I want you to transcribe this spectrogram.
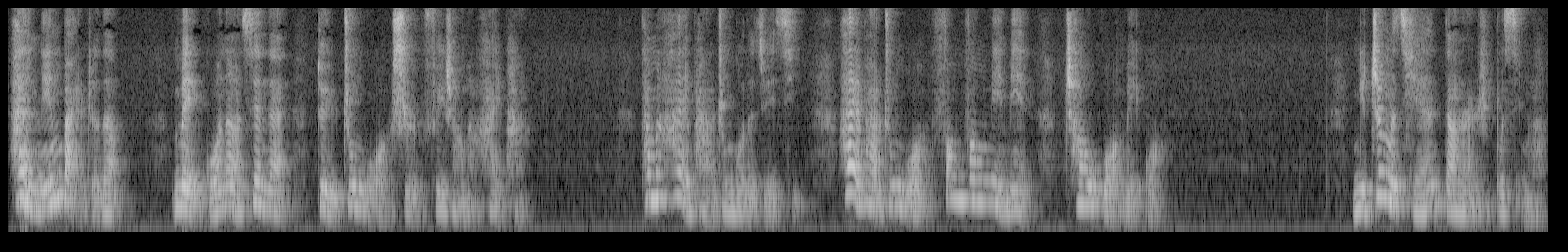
很明摆着的，美国呢现在对中国是非常的害怕，他们害怕中国的崛起，害怕中国方方面面超过美国。你挣了钱当然是不行了，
